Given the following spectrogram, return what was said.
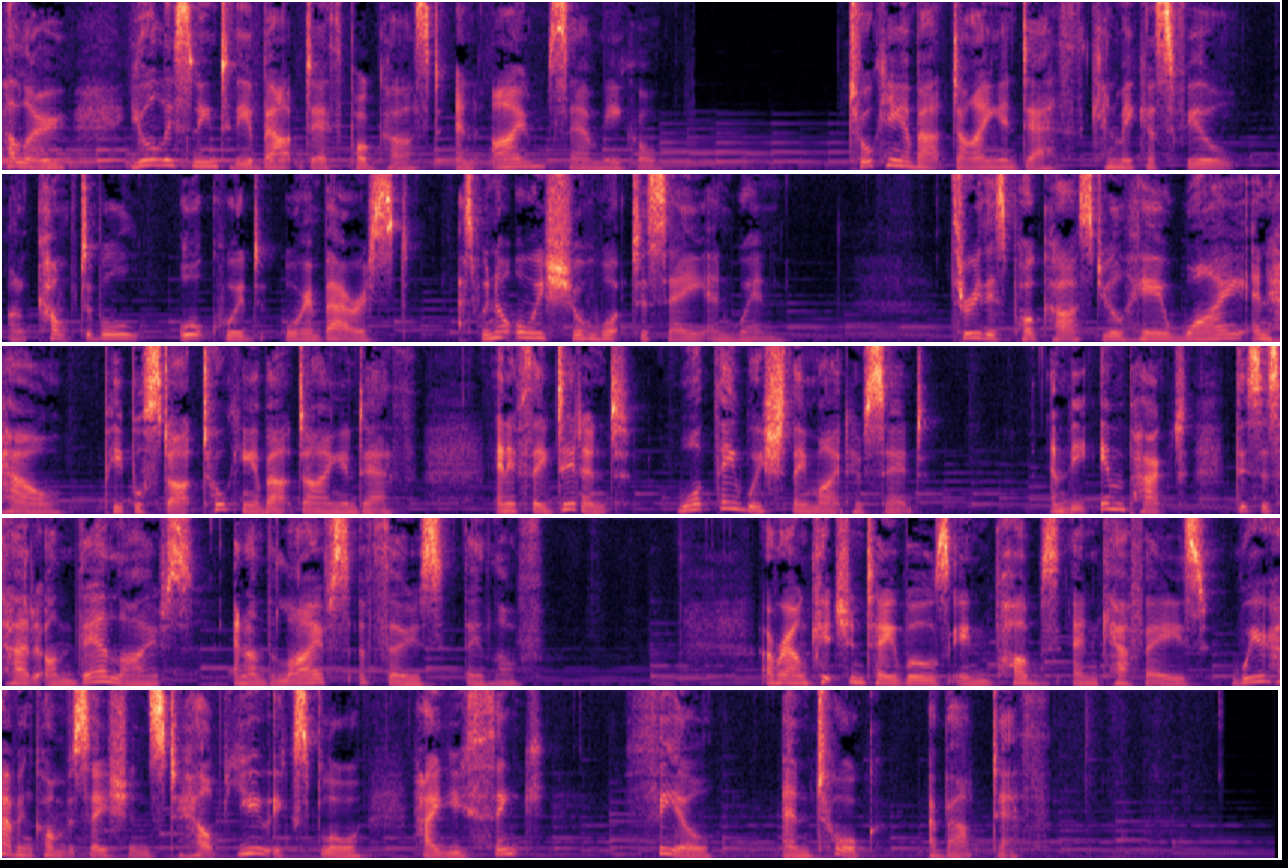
Hello, you're listening to the About Death podcast, and I'm Sam Meikle. Talking about dying and death can make us feel uncomfortable, awkward, or embarrassed, as we're not always sure what to say and when. Through this podcast, you'll hear why and how people start talking about dying and death, and if they didn't, what they wish they might have said, and the impact this has had on their lives and on the lives of those they love. Around kitchen tables in pubs and cafes, we're having conversations to help you explore how you think, feel, and talk about death.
